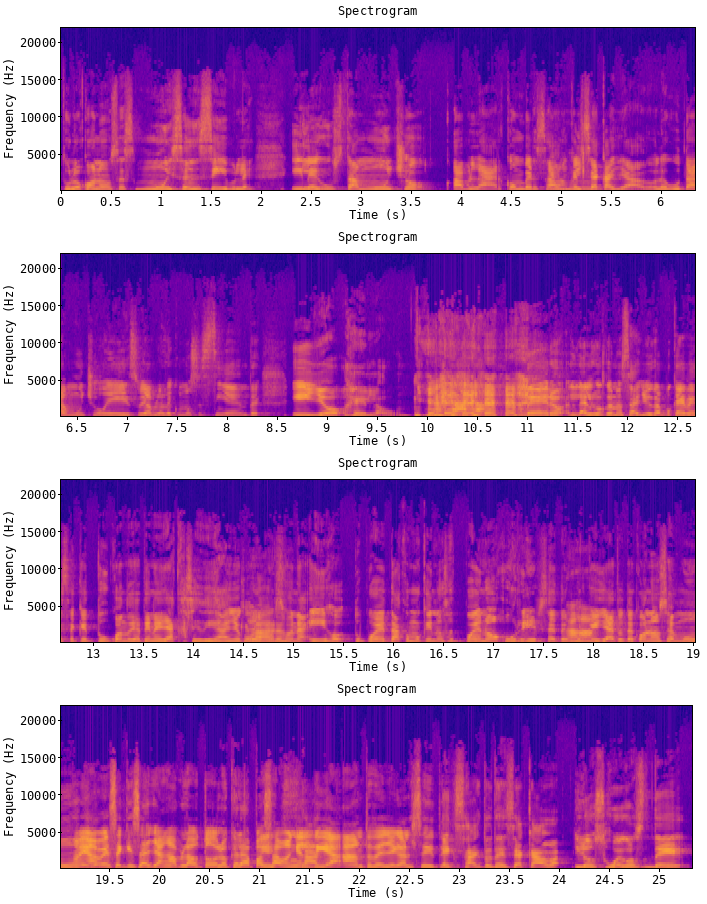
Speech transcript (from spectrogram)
tú lo conoces, muy sensible y le gusta mucho hablar, conversar, aunque él sea callado. Le gusta mucho eso y hablar de cómo se siente. Y yo, hello. Pero algo que nos ayuda, porque hay veces que tú, cuando ya tienes ya casi 10 años con una Claro. persona, hijo, tú puedes estar como que no se puede no ocurrirse, porque ya tú te conoces mucho. No, y a veces quizás ya han hablado todo lo que le ha pasado en el día antes de llegar al sitio. Exacto, entonces se acaba. Los juegos de,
